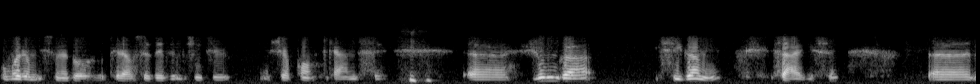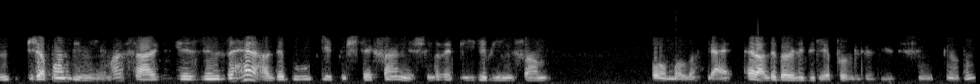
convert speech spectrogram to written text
umarım ismini doğru telaffuz edebilirim çünkü Japon kendisi. e, Junga Ishigami sergisi. E, Japon bir mimar. Sergi gezdiğinizde herhalde bu 70-80 yaşında ve bilge bir insan olmalı. Yani herhalde böyle biri yapabilir diye düşünüyordum.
